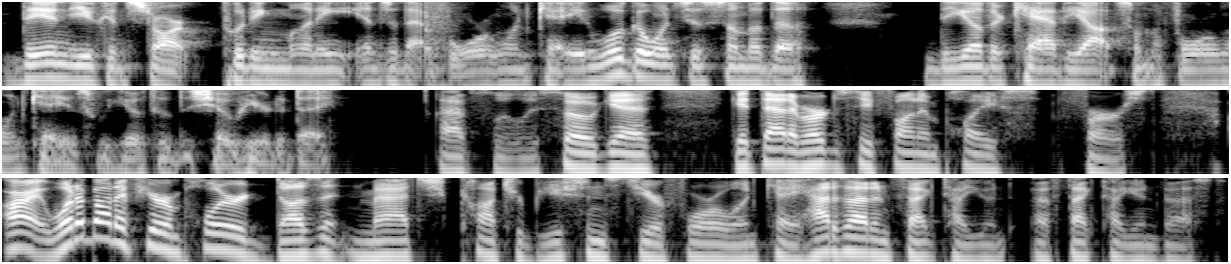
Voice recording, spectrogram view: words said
then you can start putting money into that 401k. And we'll go into some of the the other caveats on the 401k as we go through the show here today. Absolutely. So again, get that emergency fund in place first. All right. What about if your employer doesn't match contributions to your 401k? How does that affect how you affect how you invest?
